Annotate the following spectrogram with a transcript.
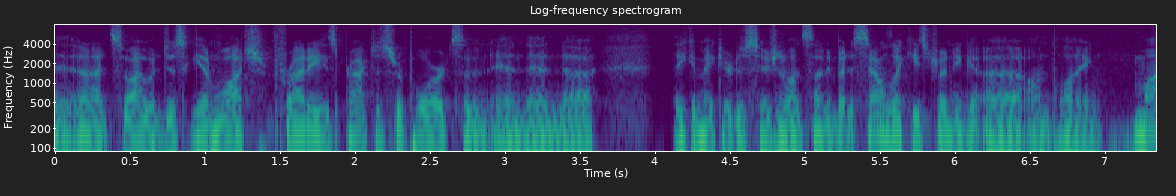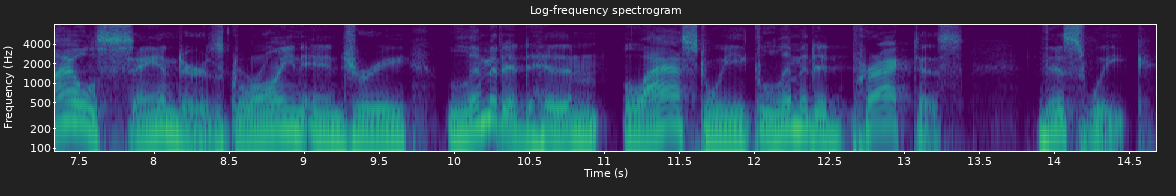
I, so I would just again watch Friday's practice reports, and and then uh, they can make your decision on Sunday. But it sounds like he's trending uh, on playing. Miles Sanders groin injury limited him last week. Limited practice this week.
